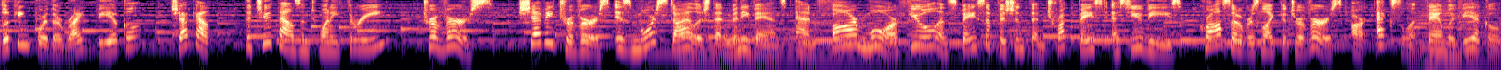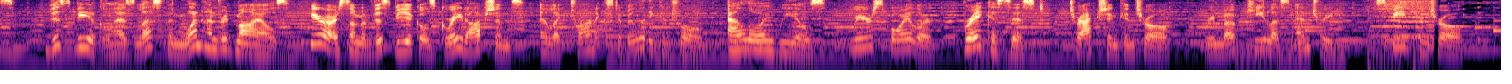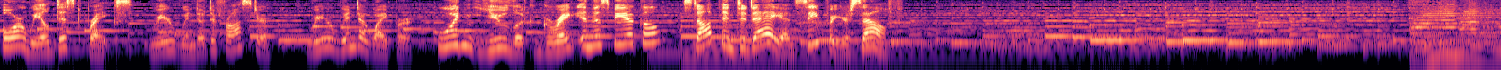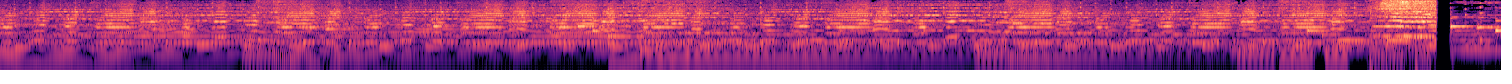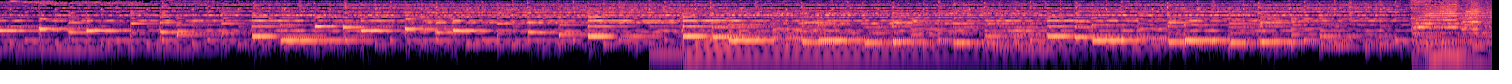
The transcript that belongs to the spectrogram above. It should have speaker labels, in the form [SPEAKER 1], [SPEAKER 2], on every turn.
[SPEAKER 1] Looking for the right vehicle? Check out
[SPEAKER 2] the 2023 Traverse. Chevy Traverse is more stylish than minivans and far more fuel and space efficient than truck-based SUVs. Crossovers like the Traverse are excellent family vehicles. This vehicle has less than 100 miles. Here are some of this vehicle's great options. Electronic stability control, alloy wheels, rear spoiler, brake assist, traction control, remote keyless entry, speed control, four-wheel disc brakes, rear window defroster, rear window wiper. Wouldn't you look great in this vehicle? Stop in today and see for yourself.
